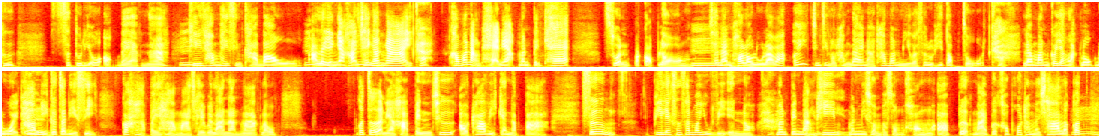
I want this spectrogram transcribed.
คือสตูดิโอออกแบบนะอืมที่ทำให้สินค้าเบาอืมอะไรอย่างเงี้ยค่ะอืมใช้งานง่ายค่ะคำว่าหนังแท้เนี่ยมันเป็นแค่ส่วนประกอบรองอืมฉะนั้นพอเรารู้แล้วว่า เอ้ย จริง ๆ เราทำได้นะ ถ้ามันมีวัสดุที่ตอบโจทย์ค่ะแล้วมันก็ยังรักษ์โลกด้วย ถ้าอืมมีก็จะดีสิ ก็หาไปหามาใช้เวลานานมากแล้วก็เจออันเนี้ยค่ะ เป็นชื่อ Ultra Vegan Nappa ซึ่งพี่เรียกสั้นๆว่า UVN เนาะค่ะมันเป็นหนังที่ UVN มันมีส่วนผสมของอ่าเปลือกไม้เปลือกข้าวโพดธรรมชาติ แล้วก็อืม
